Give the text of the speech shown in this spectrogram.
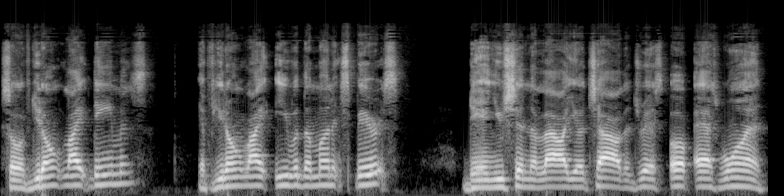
So if you don't like demons, if you don't like evil demonic spirits, then you shouldn't allow your child to dress up as one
